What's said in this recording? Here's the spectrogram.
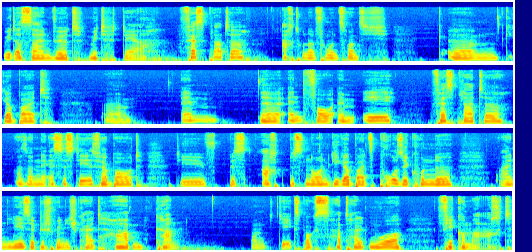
wie das sein wird mit der Festplatte, 825 ähm, Gigabyte ähm, M, äh, NVMe Festplatte, also eine SSD ist verbaut, die bis 8 bis 9 Gigabytes pro Sekunde eine Lesegeschwindigkeit haben kann. Und die Xbox hat halt nur 4,8.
